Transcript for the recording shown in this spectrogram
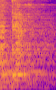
you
